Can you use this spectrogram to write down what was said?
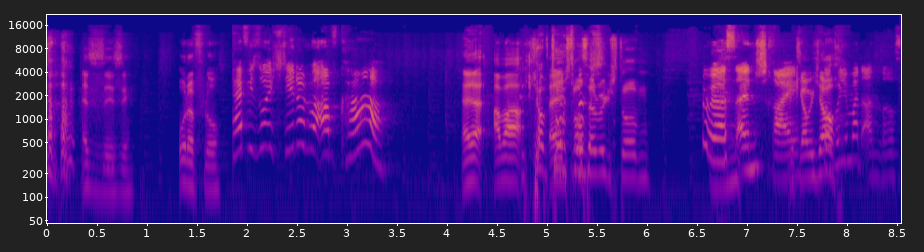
Es ist easy. Oder Flo. Hä, wieso? Ich stehe doch nur AFK. Äh, aber. Ich glaube, äh, Tops war selber gestorben. Du hörst einen Schrei. Ja, glaub ich auch. jemand anderes.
